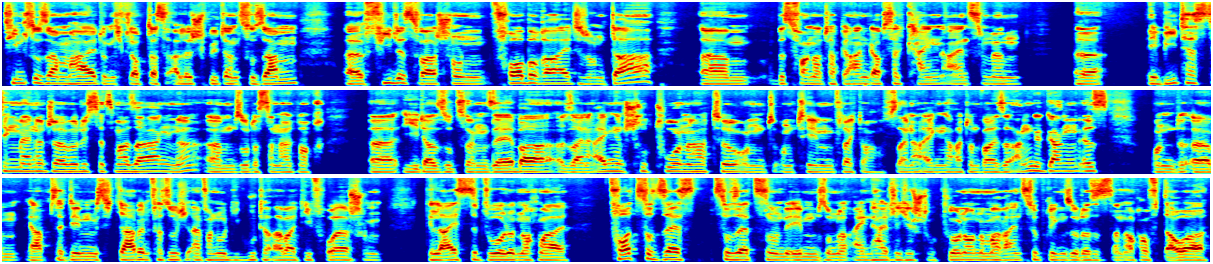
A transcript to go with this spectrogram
Teamzusammenhalt. Und ich glaube, das alles spielt dann zusammen. Äh, vieles war schon vorbereitet und da. Ähm, bis vor anderthalb Jahren gab es halt keinen einzelnen äh, A-B-Testing-Manager, würde ich jetzt mal sagen, ne? ähm, so dass dann halt noch äh, jeder sozusagen selber seine eigenen Strukturen hatte und, und Themen vielleicht auch auf seine eigene Art und Weise angegangen ist. Und ähm, ja, seitdem ich da bin, versuche ich einfach nur die gute Arbeit, die vorher schon geleistet wurde, nochmal fortzusetzen und eben so eine einheitliche Struktur noch nochmal reinzubringen, so dass es dann auch auf Dauer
